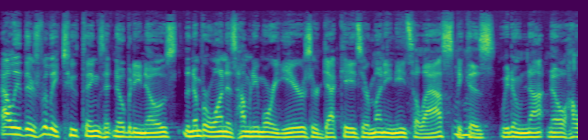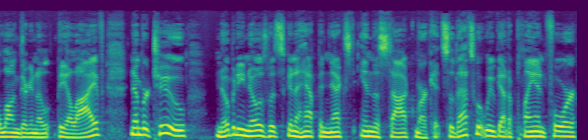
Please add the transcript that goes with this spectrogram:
Ali, there's really two things that nobody knows. The number one is how many more years or decades their money needs to last mm-hmm. because we do not know how long they're going to be alive. Number two, nobody knows what's going to happen next in the stock market. So that's what we've got to plan for.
